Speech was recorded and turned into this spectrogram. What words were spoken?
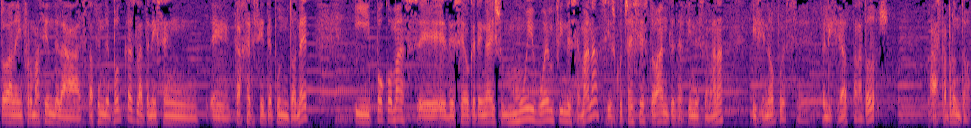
toda la información de la estación de podcast la tenéis en cajer7.net. Y poco más, deseo que tengáis muy buen fin de semana, si escucháis esto antes del fin de semana, y si no, pues felicidad para todos. Hasta pronto.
